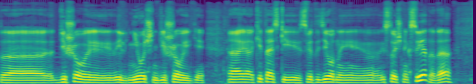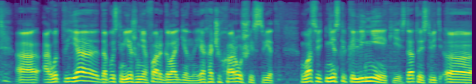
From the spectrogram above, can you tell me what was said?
э, дешевый или не очень дешевый э, китайский светодиодный э, источник света, да. А, а вот я, допустим, езжу, у меня фары галогенные, я хочу хороший свет. У вас ведь несколько линеек есть, да, то есть ведь э,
